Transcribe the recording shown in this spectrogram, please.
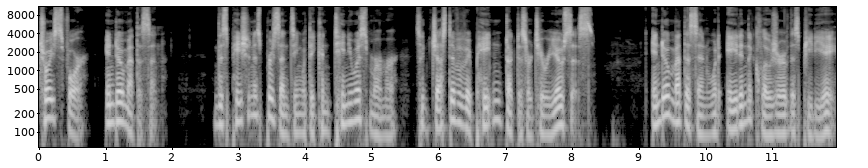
choice 4, indomethacin. This patient is presenting with a continuous murmur suggestive of a patent ductus arteriosus. Indomethacin would aid in the closure of this PDA.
